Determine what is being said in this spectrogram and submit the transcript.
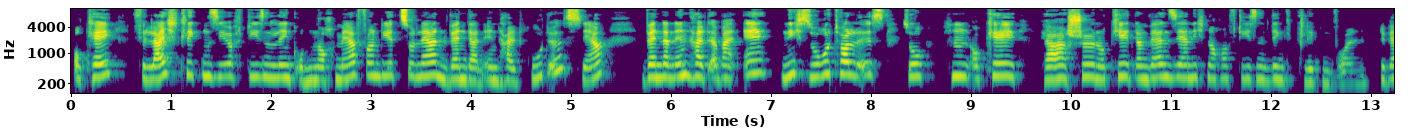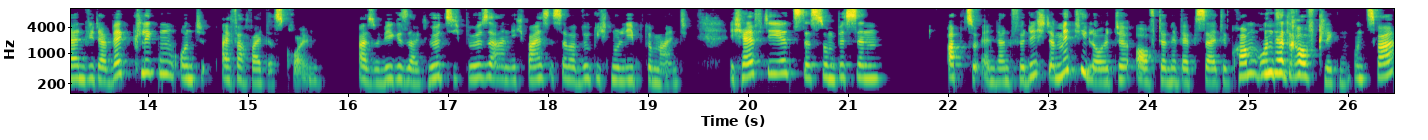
Okay, vielleicht klicken Sie auf diesen Link, um noch mehr von dir zu lernen, wenn dein Inhalt gut ist, ja. Wenn dein Inhalt aber äh, nicht so toll ist, so, hm, okay, ja, schön, okay, dann werden Sie ja nicht noch auf diesen Link klicken wollen. Die werden wieder wegklicken und einfach weiter scrollen. Also wie gesagt, hört sich böse an, ich weiß, ist aber wirklich nur lieb gemeint. Ich helfe dir jetzt, das so ein bisschen abzuändern für dich, damit die Leute auf deine Webseite kommen und da draufklicken. Und zwar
